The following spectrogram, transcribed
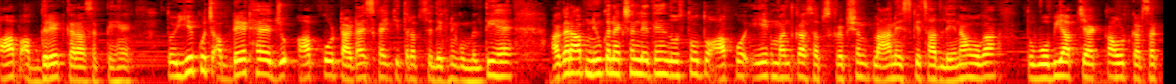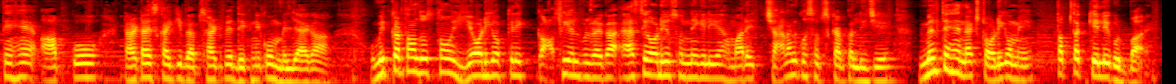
आप अपग्रेड करा सकते हैं। तो ये कुछ अपडेट है जो आपको टाटा स्काई की तरफ़ से देखने को मिलती है। अगर आप न्यू कनेक्शन लेते हैं दोस्तों तो आपको एक मंथ का सब्सक्रिप्शन प्लान इसके साथ लेना होगा तो वो भी आप चेकआउट कर सकते हैं। आपको टाटा स्काई की वेबसाइट पे देखने को मिल जाएगा। उम्मीद करता हूँ दोस्तों, ये ऑडियो आपके लिए काफ़ी हेल्पफुल रहेगा। ऐसे ऑडियो सुनने के लिए हमारे चैनल को सब्सक्राइब कर लीजिए। मिलते हैं नेक्स्ट ऑडियो में। तब तक के लिए गुड goodbye.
